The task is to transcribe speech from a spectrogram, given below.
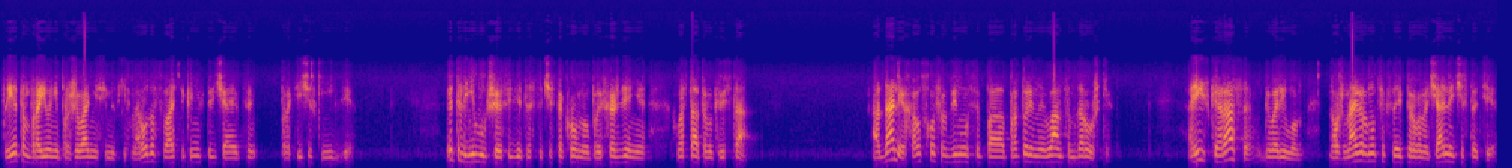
При этом в районе проживания семитских народов свастика не встречается практически нигде. Это ли не лучшее свидетельство чистокровного происхождения хвостатого креста? А далее Хаусхофер двинулся по проторенной ланцем дорожке. «Арийская раса, — говорил он, — должна вернуться к своей первоначальной чистоте.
